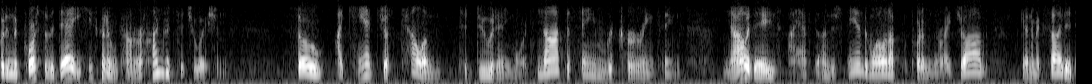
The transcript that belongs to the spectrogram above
But in the course of a day, he's going to encounter a hundred situations. So I can't just tell him to do it anymore. It's not the same recurring thing. Nowadays, I have to understand him well enough to put him in the right job, get him excited,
